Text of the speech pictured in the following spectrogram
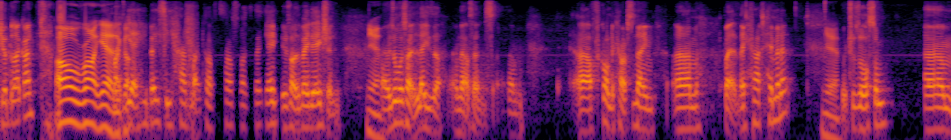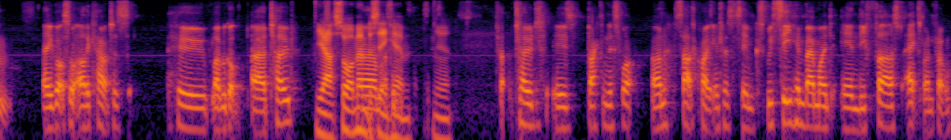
you remember that guy? oh right, yeah, like, got, yeah, he basically had like like. It was like the radiation. yeah, Uh, it was almost like laser in that sense. Um, uh, I've forgotten the character's name, um, but they had him in it, yeah, which was awesome. Um, and you've got some other characters who, like we've got uh, Toad. yeah. I saw. I remember Um, seeing think- him. Yeah, Toad is back in this one, so that's quite interesting to see him because we see him, bear in mind, in the first X Men film.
